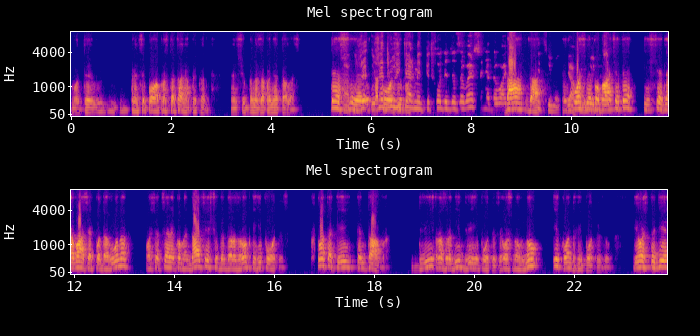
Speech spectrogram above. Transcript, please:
От, е, принципова простота, наприклад, е, щоб вона запам'яталась. Теж Так, е, уже, уже такого другий типу- термін підходить до завершення. Давайте Да, да. підсумок. Ось ви Вибачте. побачите, і ще для вас як подарунок, ось це рекомендація щодо до розробки гіпотез. Хто такий кентавр? Дві розробіть дві гіпотези: основну і контргіпотезу. І ось тоді,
